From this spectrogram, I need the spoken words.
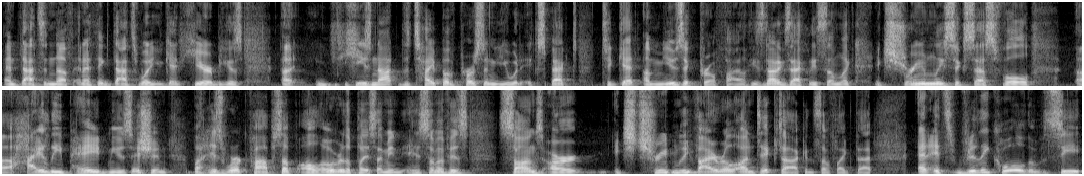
and that's enough and i think that's what you get here because uh, he's not the type of person you would expect to get a music profile he's not exactly some like extremely successful uh, highly paid musician, but his work pops up all over the place. I mean, his, some of his songs are extremely viral on TikTok and stuff like that. And it's really cool to see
